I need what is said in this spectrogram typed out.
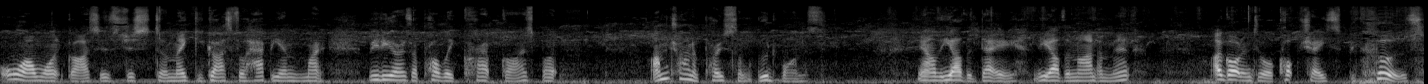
all I want, guys, is just to make you guys feel happy. And my videos are probably crap, guys, but I'm trying to post some good ones. Now, the other day, the other night, I met, I got into a cop chase because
